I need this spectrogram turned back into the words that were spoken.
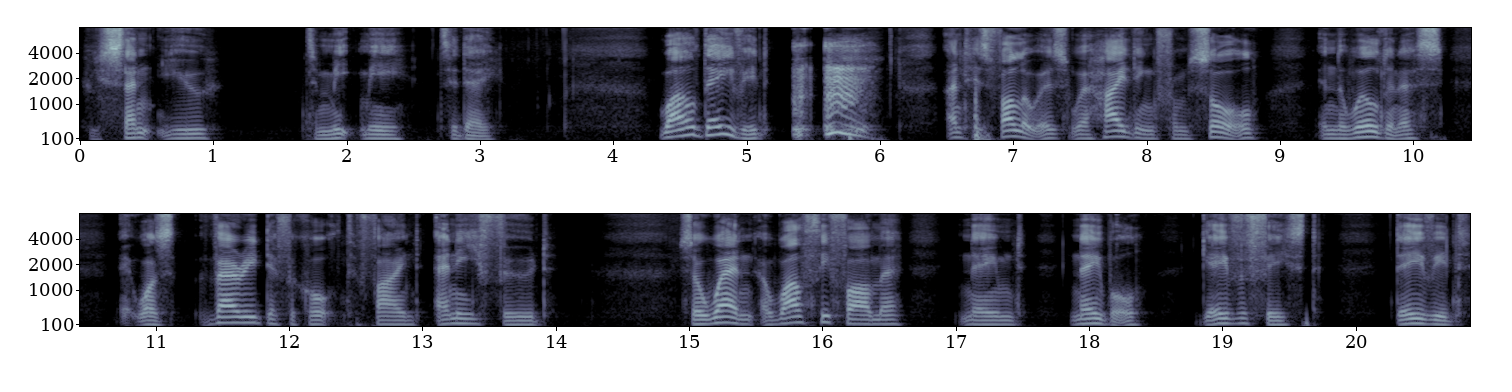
who sent you to meet me today. While David and his followers were hiding from Saul in the wilderness, it was very difficult to find any food. So when a wealthy farmer named Nabal gave a feast, David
